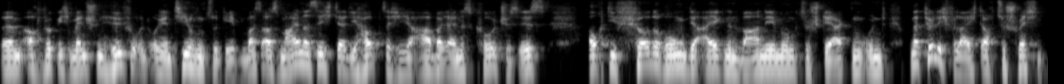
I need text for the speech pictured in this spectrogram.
ähm, auch wirklich Menschen Hilfe und Orientierung zu geben. Was aus meiner Sicht ja die hauptsächliche Arbeit eines Coaches ist, auch die Förderung der eigenen Wahrnehmung zu stärken und natürlich vielleicht auch zu schwächen.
